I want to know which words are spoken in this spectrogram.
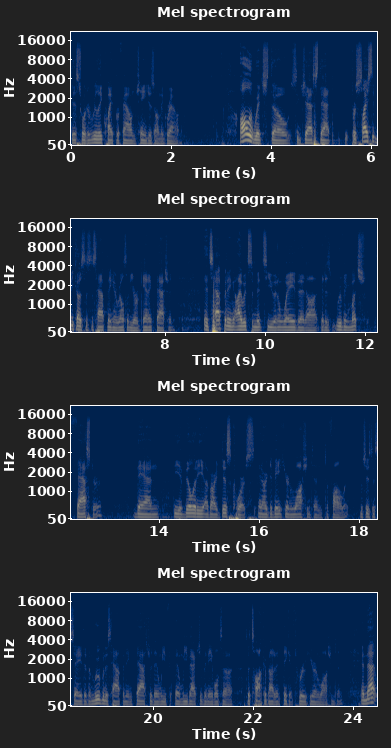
this sort of really quite profound changes on the ground. All of which, though, suggests that precisely because this is happening in a relatively organic fashion, it's happening, I would submit to you, in a way that, uh, that is moving much faster than the ability of our discourse and our debate here in Washington to follow it, which is to say that the movement is happening faster than we've, than we've actually been able to, to talk about it and think it through here in Washington. And that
